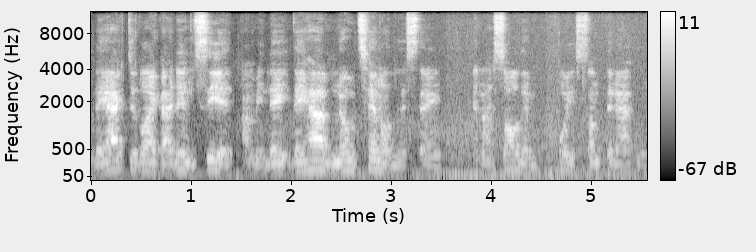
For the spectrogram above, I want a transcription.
they acted like I didn't see it. I mean, they they have no tin on this thing, and I saw them point something at me.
